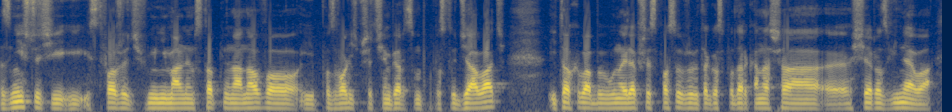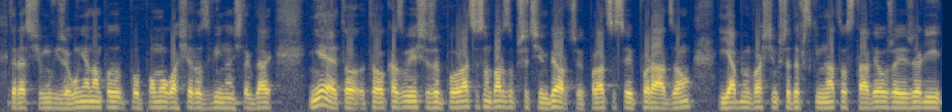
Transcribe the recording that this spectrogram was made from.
zniszczyć i, i stworzyć w minimalnym stopniu na nowo i pozwolić przedsiębiorcom po prostu działać. I to chyba by był najlepszy sposób, żeby ta gospodarka nasza e, się rozwinęła. Teraz się mówi, że Unia nam po, po, pomogła się rozwinąć i tak dalej. Nie, to, to okazuje się, że Polacy są bardzo przedsiębiorczy, Polacy sobie poradzą i ja bym właśnie przede wszystkim na to stawiał, że jeżeli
